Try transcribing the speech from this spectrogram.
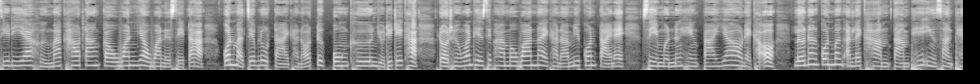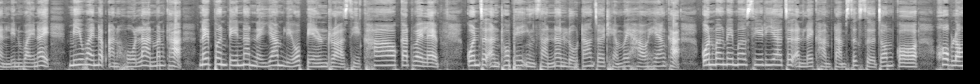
ซีเรียหึงมาข้าวตั้งเกาวันเยาวันในเซตาก้นมาเจ็บลูกตายค่ะเนาะตึกปงคืนอยู่ที่ที่ค่ะรอถึงวันที่15เมื่อวานในค่ะนะมีก้นตายใน41,000เฮงปลายยาวเนี่ยค่ะอ๋อเลือนั่นก้นเมืองอันไรคำตามเพอิงสันแผ่นลินไว้ใน มีไว้นับอันโหล้านมันค่ะ ในปืนตีนนั่นในย่ามเหลียวเป็นราสีข้าวกัดไว้แลก้นเจออันโทเพอิงสันนั่นโหลตั้งจอยเถียมไว้หาวแห้งค่ะก้นเมืองในเมืองซีเรียเจออันไรคำตามซึกเสือจอมกอโคบลอง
